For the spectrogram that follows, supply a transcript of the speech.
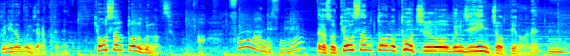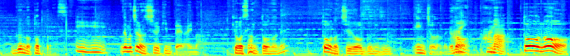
国の軍じゃなくてね共産党の軍なんですよ。あそうなんですね。だからその共産党の党中央軍事委員長っていうのがねうん。軍のトップなんです。ええええ。でもちろん習近平が今共産党のね党の中央軍事委員長なんだけど、はいはい。まあ党の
